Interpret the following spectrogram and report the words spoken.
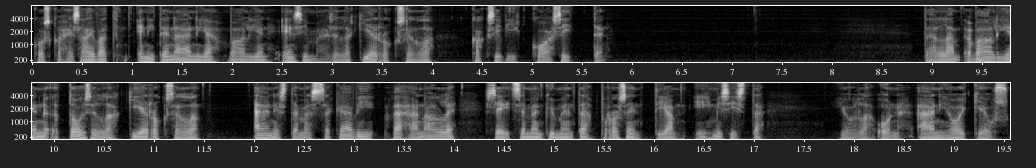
koska he saivat eniten ääniä vaalien ensimmäisellä kierroksella kaksi viikkoa sitten. Tällä vaalien toisella kierroksella äänestämässä kävi vähän alle 70 prosenttia ihmisistä, joilla on äänioikeus.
